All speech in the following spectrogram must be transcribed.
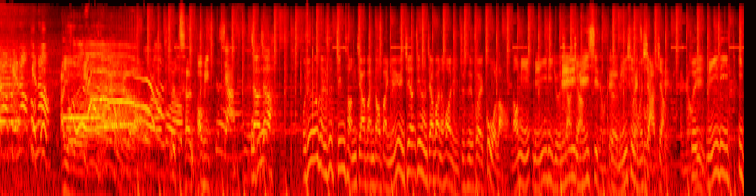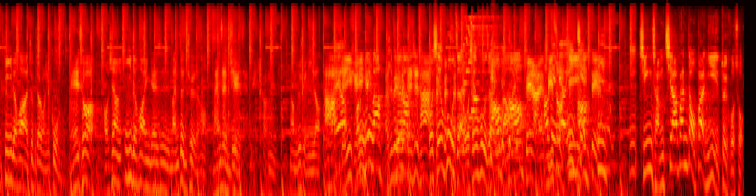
闹，别闹，别闹！哎呦，过了，过了，好评，吓死！加加。我觉得有可能是经常加班到半夜，因为你经常经常加班的话，你就是会过劳，然后免免疫力就会下降，免疫系统对免疫系统会下降，很容易，所以免疫力一低的话就比较容易过敏。没错，好像一的话应该是蛮正确的哈，蛮正确的，嗯，那我们就选一喽。好，选一选一，可以吗？还是被全是他。我先护着，我先护着。好，好，可以来，没错，第一对。经常加班到半夜，对或错？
